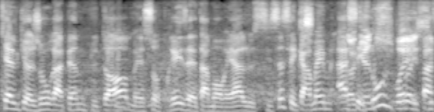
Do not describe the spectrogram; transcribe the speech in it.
quelques jours à peine plus tard, mais surprise, elle est à Montréal aussi. Ça, c'est quand même assez il y a une cool. Supra ici qu'elle-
